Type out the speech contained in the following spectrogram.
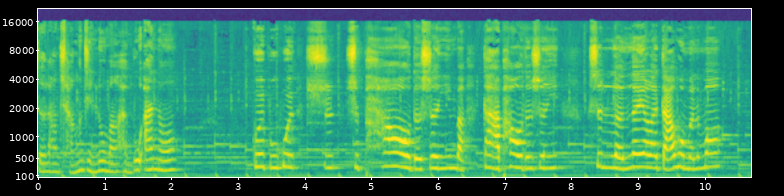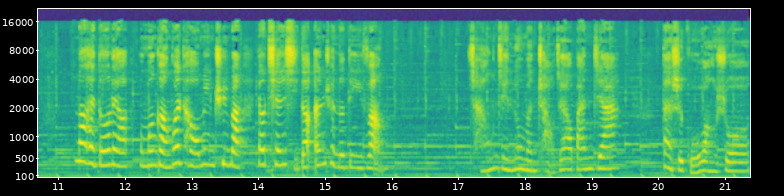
这让长颈鹿们很不安哦。该不会是是炮的声音吧？大炮的声音，是人类要来打我们了吗？那还得了？我们赶快逃命去吧，要迁徙到安全的地方。长颈鹿们吵着要搬家，但是国王说：“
